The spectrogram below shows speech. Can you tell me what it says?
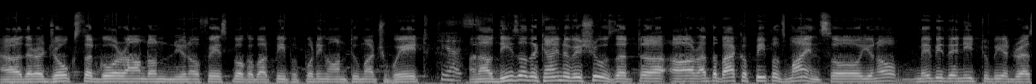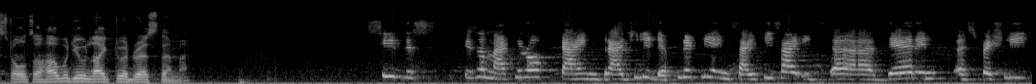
Uh, there are jokes that go around on, you know, Facebook about people putting on too much weight. Yes. Now, these are the kind of issues that uh, are at the back of people's minds. So, you know, maybe they need to be addressed also. How would you like to address them? see this is a matter of time. Gradually definitely anxieties are uh, there in especially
